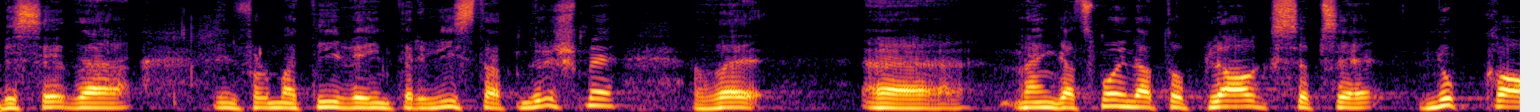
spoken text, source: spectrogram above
biseda informative, intervista të ndryshme dhe na i ngacmojnë ato plagë sepse nuk ka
